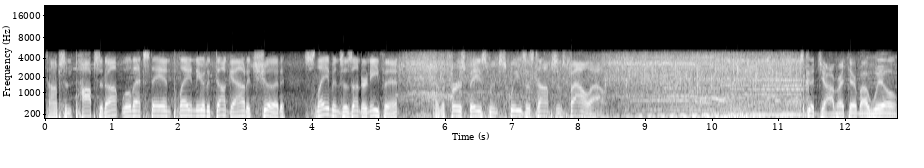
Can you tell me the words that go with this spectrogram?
Thompson pops it up. Will that stay in play near the dugout? It should. Slavens is underneath it. And the first baseman squeezes Thompson's foul out. It's a good job right there by Will.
